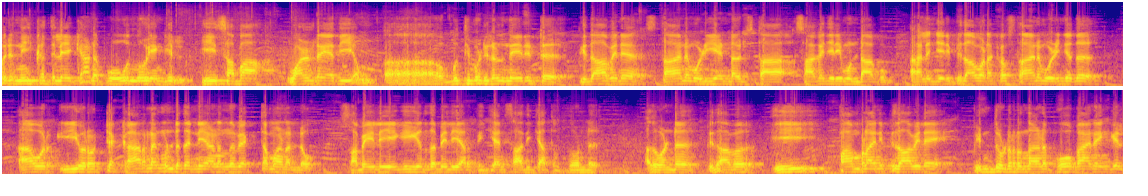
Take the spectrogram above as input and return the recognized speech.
ഒരു നീക്കത്തിലേക്കാണ് പോകുന്നു എങ്കിൽ ഈ സഭ വളരെയധികം ബുദ്ധിമുട്ടുകൾ നേരിട്ട് പിതാവിന് സ്ഥാനമൊഴിയേണ്ട ഒരു സാഹചര്യം ഉണ്ടാകും ആലഞ്ചേരി പിതാവ് അടക്കം സ്ഥാനമൊഴിഞ്ഞത് ആ ഈ ഒരൊറ്റ കാരണം കൊണ്ട് തന്നെയാണെന്ന് വ്യക്തമാണല്ലോ. സഭയിൽ ഏകീകൃത ബലി അർപ്പിക്കാൻ സാധിക്കാത്തതുകൊണ്ട്. അതുകൊണ്ട് പിതാവ് ഈ പാമ്പ്ലാനി പിതാവിനെ പിന്തുടർന്നാണ് പോകാനെങ്കിൽ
